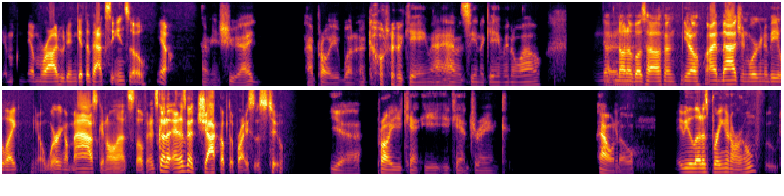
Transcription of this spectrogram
Nim- Nimrod who didn't get the vaccine. So yeah, I mean, shoot, I I probably want to go to a game. I haven't seen a game in a while. N- none of us have, and you know, I imagine we're gonna be like you know wearing a mask and all that stuff, and it's gonna and it's gonna jack up the prices too. Yeah, probably you can't eat, you can't drink. I don't know. Maybe let us bring in our own food.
